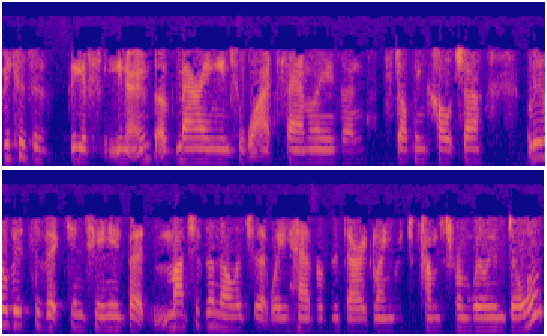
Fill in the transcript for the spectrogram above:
because of the you know of marrying into white families and stopping culture. Little bits of it continued, but much of the knowledge that we have of the Darug language comes from William Dawes,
